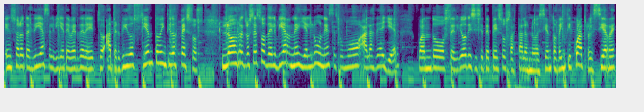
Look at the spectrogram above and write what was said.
En solo tres días el billete verde de hecho ha perdido 122 pesos. Los retrocesos del viernes y el lunes se sumó a las de ayer cuando se dio 17 pesos hasta los 924 el cierre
